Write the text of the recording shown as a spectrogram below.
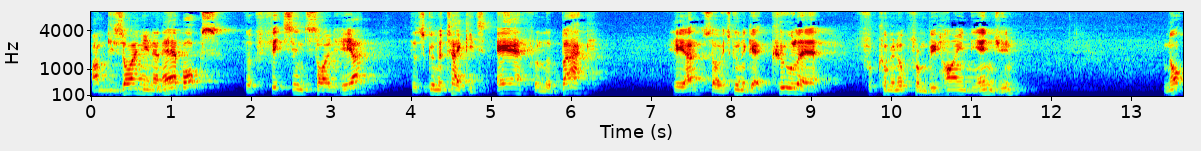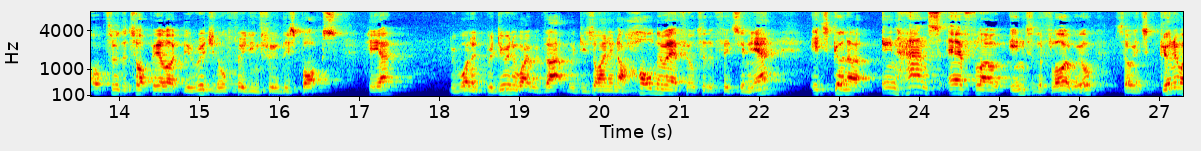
I'm designing an airbox that fits inside here that's going to take its air from the back here so it's going to get cool air coming up from behind the engine. Not up through the top here like the original feeding through this box here. We wanted we're doing away with that. We're designing a whole new air filter that fits in here. It's going to enhance airflow into the flywheel so it's going to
